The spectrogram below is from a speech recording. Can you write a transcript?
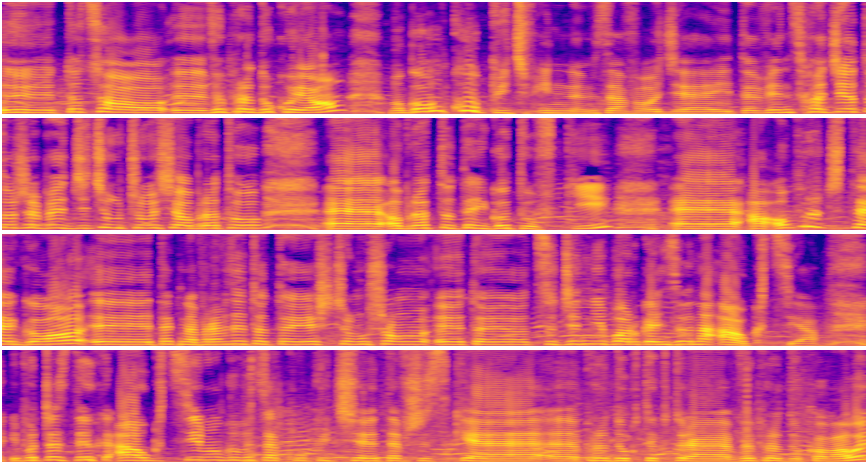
y, to, co y, wyprodukują, mogą kupić w innym zawodzie. Więc chodzi o to, żeby dzieci uczyły się obrotu, e, obrotu tej gotówki. E, a oprócz tego, e, tak naprawdę, to, to jeszcze muszą, to codziennie była organizowana aukcja. I podczas tych aukcji mogłyby zakupić te wszystkie e, produkty, które wyprodukowały.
